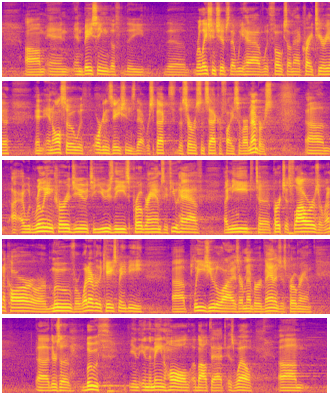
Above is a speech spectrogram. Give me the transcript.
um, and, and basing the, the, the relationships that we have with folks on that criteria, and, and also with organizations that respect the service and sacrifice of our members. Um, I, I would really encourage you to use these programs if you have a need to purchase flowers or rent a car or move or whatever the case may be, uh, please utilize our Member Advantages program. Uh, there's a booth in, in the main hall about that as well. Um,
